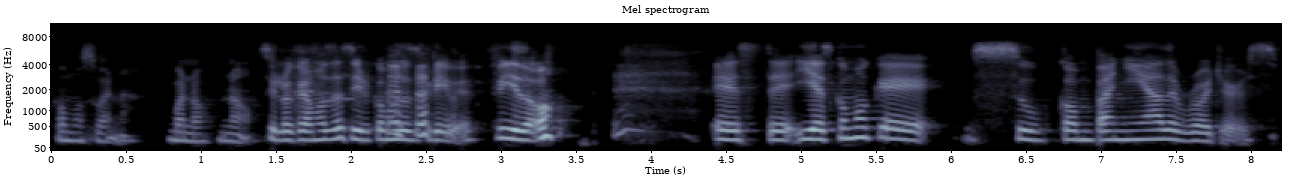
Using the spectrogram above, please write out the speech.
¿cómo suena? Bueno, no, si lo queremos decir, ¿cómo se escribe? Fido. Este, y es como que su compañía de Rogers.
